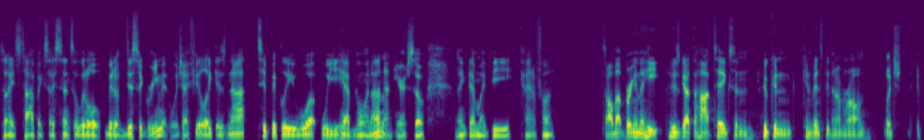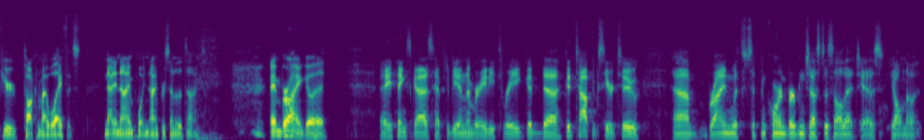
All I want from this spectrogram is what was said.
tonight's topics. I sense a little bit of disagreement, which I feel like is not typically what we have going on on here. So I think that might be kind of fun. It's all about bringing the heat. Who's got the hot takes and who can convince me that I'm wrong? Which, if you're talking to my wife, it's 99.9% of the time. and Brian, go ahead. Hey, thanks, guys. Happy to be on number 83. Good uh, good topics here, too. Uh, Brian with Sipping Corn, Bourbon Justice, all that jazz. You all know it.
